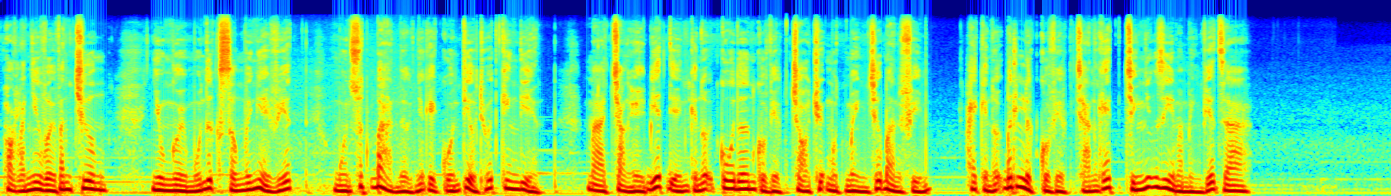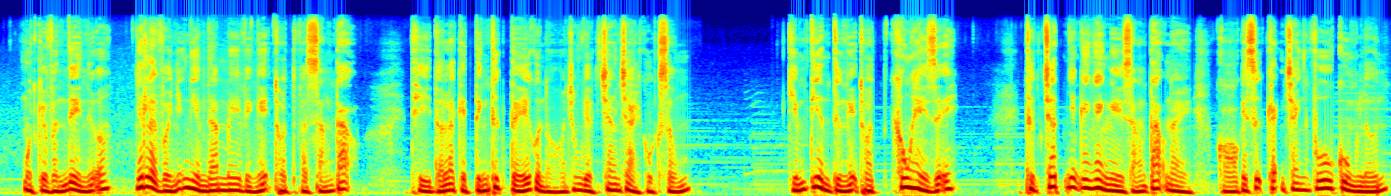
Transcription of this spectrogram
Hoặc là như với văn chương nhiều người muốn được sống với nghề viết muốn xuất bản được những cái cuốn tiểu thuyết kinh điển mà chẳng hề biết đến cái nỗi cô đơn của việc trò chuyện một mình trước bàn phím hay cái nỗi bất lực của việc chán ghét chính những gì mà mình viết ra một cái vấn đề nữa nhất là với những niềm đam mê về nghệ thuật và sáng tạo thì đó là cái tính thực tế của nó trong việc trang trải cuộc sống. Kiếm tiền từ nghệ thuật không hề dễ. Thực chất những cái ngành nghề sáng tạo này có cái sự cạnh tranh vô cùng lớn.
